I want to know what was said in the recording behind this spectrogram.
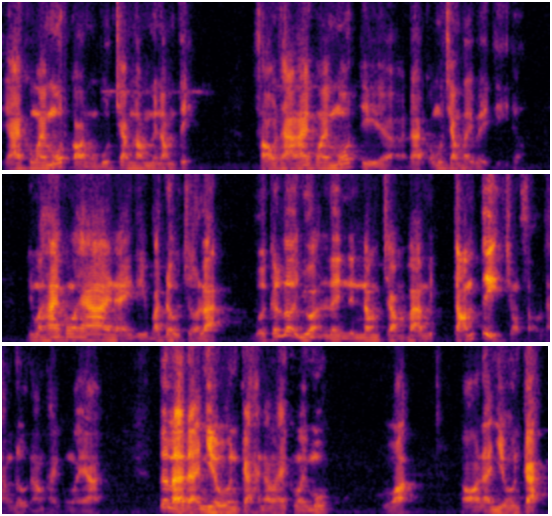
thì 2021 còn 455 tỷ. 6 tháng 2021 thì ờ, đạt có 177 tỷ thôi. Nhưng mà 2022 này thì bắt đầu trở lại với cái lợi nhuận lên đến 538 tỷ trong 6 tháng đầu năm 2022 tức là đã nhiều hơn cả năm 2021 đúng không ạ? Đó, đã nhiều hơn cả.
